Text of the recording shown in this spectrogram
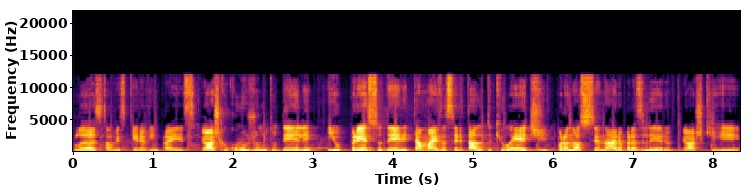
Plus, talvez queira vir para esse. Eu acho que o conjunto dele e o preço dele tá mais acertado do que o Edge para o nosso cenário brasileiro. Eu acho que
